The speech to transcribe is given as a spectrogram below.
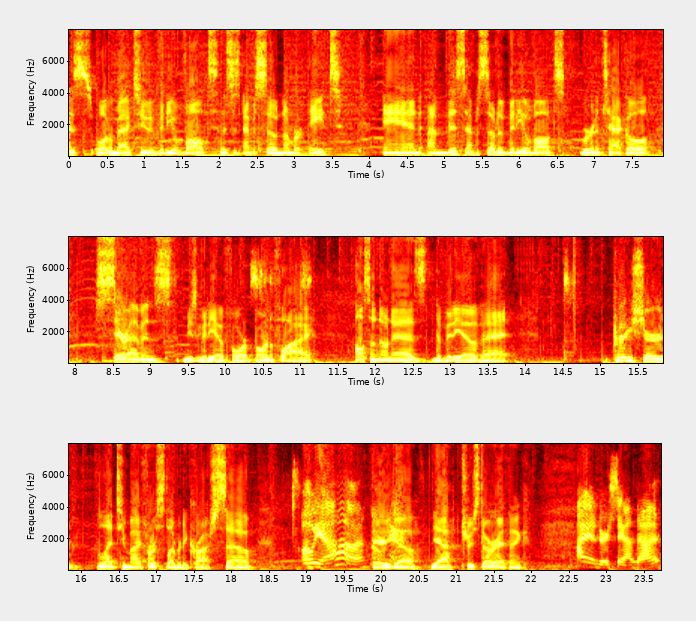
Guys, welcome back to Video Vault. This is episode number eight. And on this episode of Video Vault, we're going to tackle Sara Evans' music video for Born to Fly, also known as the video that pretty sure led to my first celebrity crush. So Oh yeah. there you go. Yeah, true story, I think. I understand that.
